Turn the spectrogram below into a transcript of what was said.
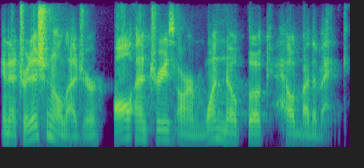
In a traditional ledger, all entries are in one notebook held by the bank.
